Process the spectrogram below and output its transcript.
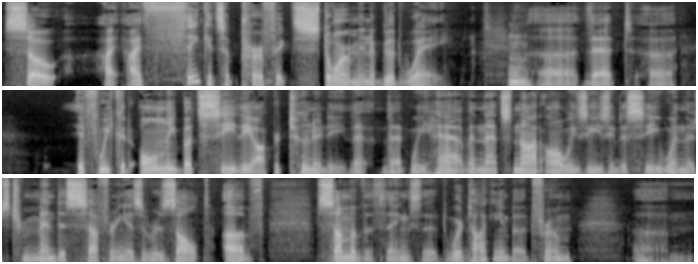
So I I think it's a perfect storm in a good way. Mm. Uh, that uh, if we could only but see the opportunity that, that we have, and that's not always easy to see when there's tremendous suffering as a result of some of the things that we're talking about, from um,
